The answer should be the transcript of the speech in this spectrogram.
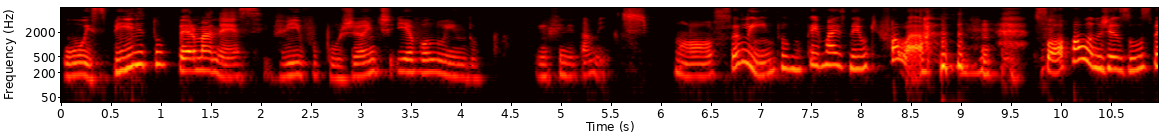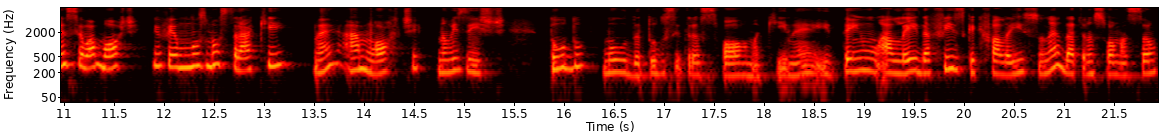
o espírito permanece vivo, pujante e evoluindo infinitamente. Nossa, lindo, não tem mais nem o que falar. Só falando, Jesus venceu a morte e veio nos mostrar que né, a morte não existe. Tudo muda, tudo se transforma aqui, né? E tem um, a lei da física que fala isso, né? Da transformação.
